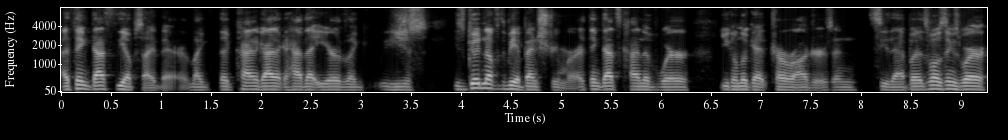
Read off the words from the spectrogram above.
I think that's the upside there. Like the kind of guy that could have that year. Like he's just he's good enough to be a bench streamer. I think that's kind of where you can look at Trevor Rogers and see that. But it's one of those things where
